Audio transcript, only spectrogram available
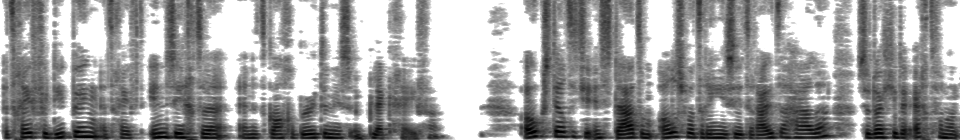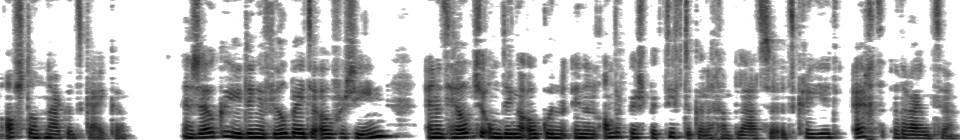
Het geeft verdieping, het geeft inzichten en het kan gebeurtenissen een plek geven. Ook stelt het je in staat om alles wat er in je zit eruit te halen, zodat je er echt van een afstand naar kunt kijken. En zo kun je dingen veel beter overzien en het helpt je om dingen ook in een ander perspectief te kunnen gaan plaatsen. Het creëert echt ruimte.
